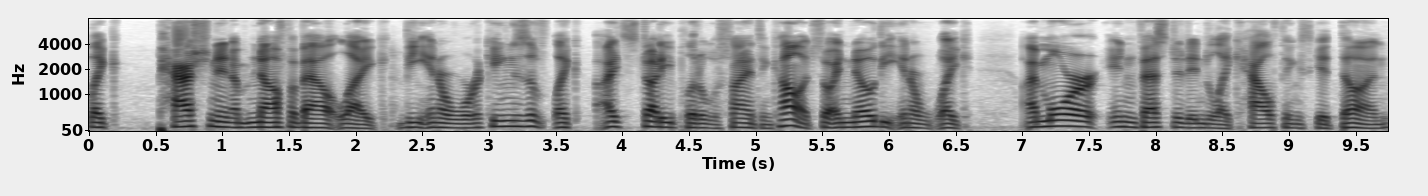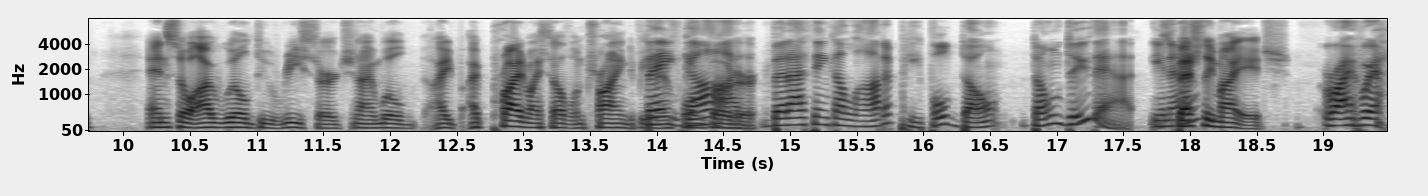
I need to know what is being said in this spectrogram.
like passionate enough about like the inner workings of like I studied political science in college, so I know the inner like I'm more invested into like how things get done. And so I will do research, and I will. I, I pride myself on trying to be an Thank informed God. voter, But I think a lot of people don't don't do that. You know, especially my age. right? Well,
